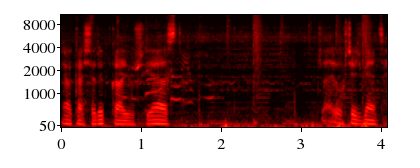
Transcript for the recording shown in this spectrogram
Jakaś rybka już jest. Czego chcieć więcej?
